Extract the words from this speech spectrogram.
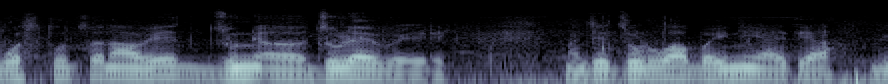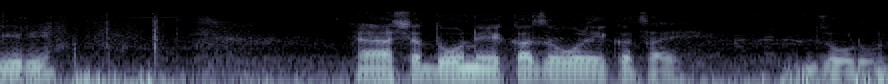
वस्तूचं नाव आहे जुन जुळ्या विहिरी म्हणजे जुडवा बहिणी आहेत ह्या विहिरी. ह्या अशा दोन एकाजवळ एकच आहे जोडून.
